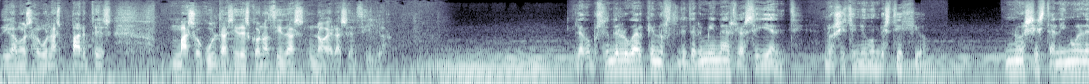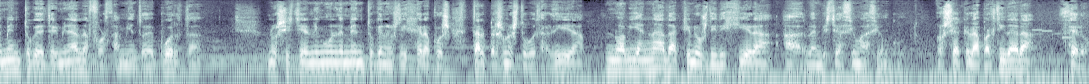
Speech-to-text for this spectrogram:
Digamos, algunas partes más ocultas y desconocidas no era sencillo. Y la composición del lugar que nos determina es la siguiente. No existe ningún vestigio, no existe ningún elemento que determinara el forzamiento de puerta, no existía ningún elemento que nos dijera, pues tal persona estuvo tal día, no había nada que nos dirigiera a la investigación hacia un punto. O sea que la partida era cero.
